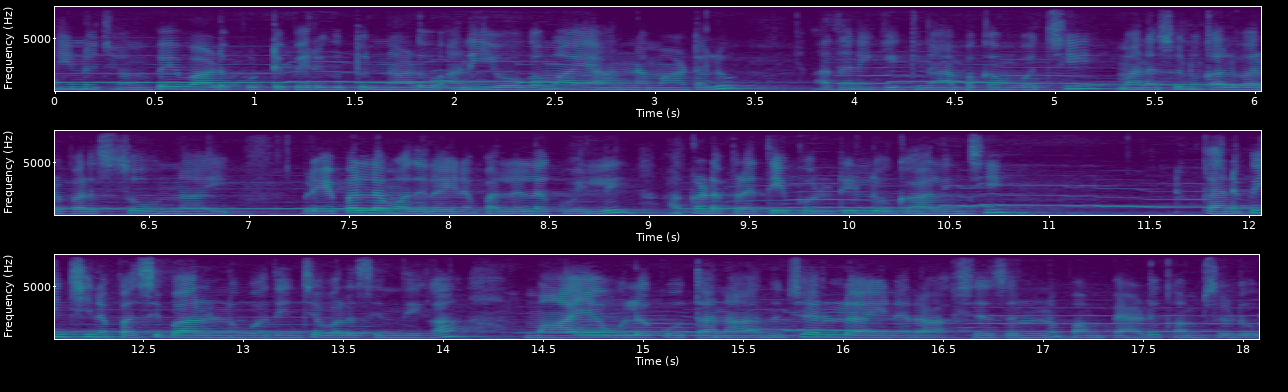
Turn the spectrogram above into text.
నిన్ను చంపేవాడు పుట్టి పెరుగుతున్నాడు అని యోగమాయ అన్న మాటలు అతనికి జ్ఞాపకం వచ్చి మనసును కలవరపరుస్తూ ఉన్నాయి. రేపల్ల మొదలైన పల్లెలకు వెళ్ళి అక్కడ ప్రతి పురిటిల్లు గాలించి కనిపించిన పసిబాలను వధించవలసిందిగా మాయావులకు తన అనుచరులు అయిన రాక్షసులను పంపాడు కంసుడు.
